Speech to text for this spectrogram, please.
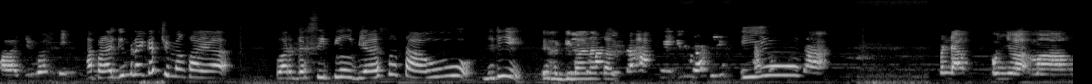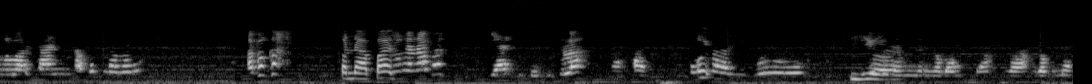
Salah juga sih. Apalagi mereka cuma kayak warga sipil biasa tahu. Jadi ya gimana Cuma kal kita haknya juga sih. Iya. Kita pendap punya mengeluarkan apa sih namanya? Apakah? Pendapat. Dengan apa? Ya gitu gitulah nah, Oh. lagi buruk iya. Bener-bener nggak bagus nggak nggak benar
